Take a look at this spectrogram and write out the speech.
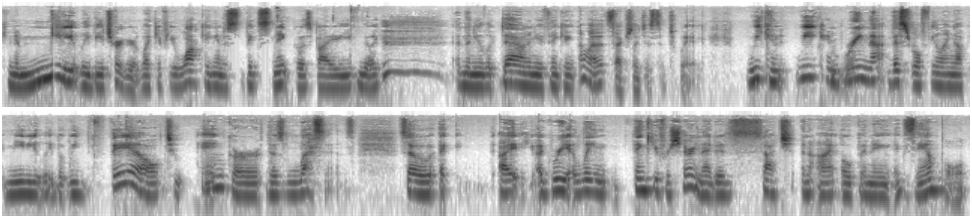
can immediately be triggered. Like if you're walking and a big snake goes by you, you can be like, and then you look down and you're thinking, oh, that's actually just a twig. We can, we can bring that visceral feeling up immediately, but we fail to anchor those lessons. So uh, I agree. Elaine, thank you for sharing that. It is such an eye opening example.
